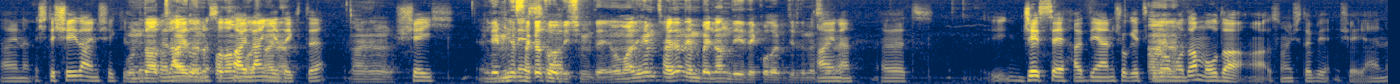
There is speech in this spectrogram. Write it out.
aynen. İşte şey de aynı şekilde. Bunda Taylan'ı falan var, Taylan aynen. yedekte. Aynen öyle. Şey Lemine Yunus sakat var. olduğu için bir de. Normalde hem Taylan hem Belanda yedek olabilirdi mesela. Aynen. Evet. Cese hadi yani çok etkili Aynen. olmadı ama o da sonuçta bir şey yani.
